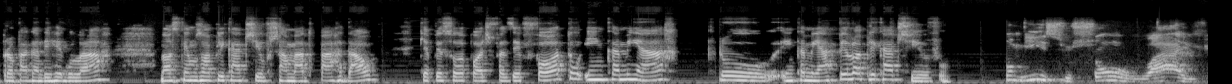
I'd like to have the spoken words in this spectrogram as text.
propaganda irregular. Nós temos um aplicativo chamado Pardal, que a pessoa pode fazer foto e encaminhar, pro, encaminhar pelo aplicativo comício, show, live,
